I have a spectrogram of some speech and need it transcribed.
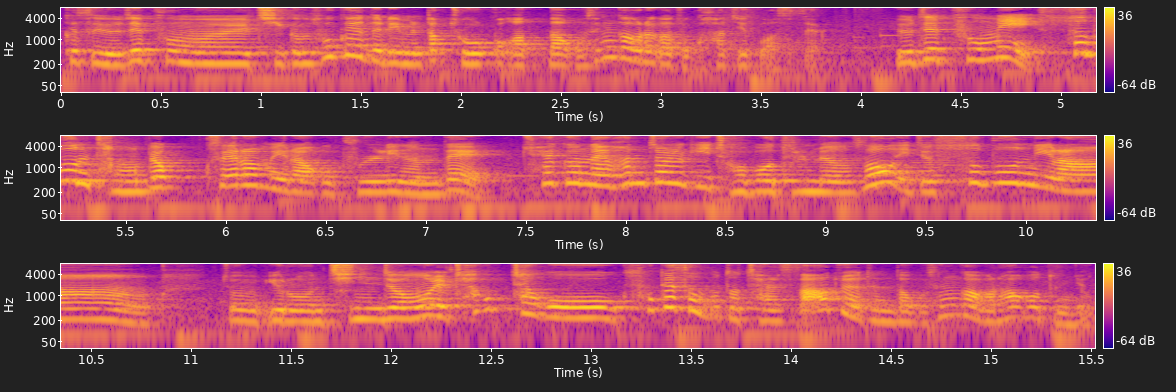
그래서 이 제품을 지금 소개해드리면 딱 좋을 것 같다고 생각을 해가지고 가지고 왔어요. 이 제품이 수분 장벽 세럼이라고 불리는데 최근에 환절기 접어들면서 이제 수분이랑 좀 이런 진정을 차곡차곡 속에서부터 잘 쌓아줘야 된다고 생각을 하거든요.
